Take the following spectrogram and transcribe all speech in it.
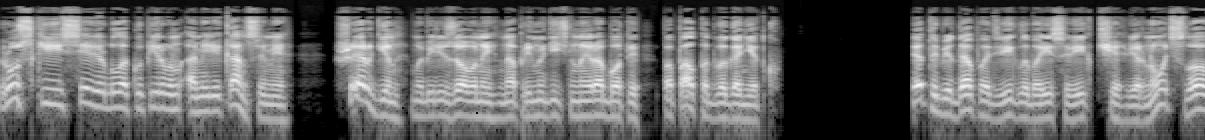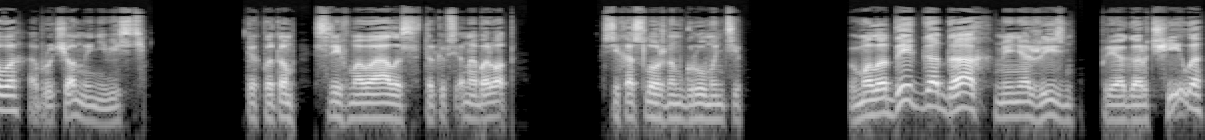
Русский север был оккупирован американцами, Шергин, мобилизованный на принудительные работы, попал под вагонетку. Эта беда подвигла Бориса Викторовича вернуть слово обрученной невесте. Как потом срифмовалось, только все наоборот, в стихосложном груманте. В молодых годах меня жизнь приогорчила,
